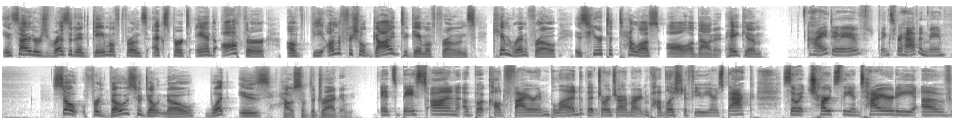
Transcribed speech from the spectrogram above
Insider's resident Game of Thrones expert and author of the unofficial guide to Game of Thrones, Kim Renfro, is here to tell us all about it. Hey, Kim. Hi, Dave. Thanks for having me. So, for those who don't know, what is House of the Dragon? It's based on a book called Fire and Blood that George R. R. Martin published a few years back. So it charts the entirety of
